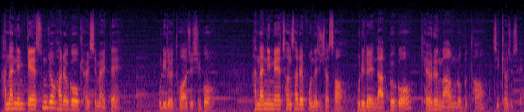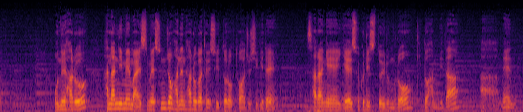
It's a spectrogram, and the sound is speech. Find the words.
하나님께 순종하려고 결심할 때 우리를 도와주시고 하나님의 천사를 보내주셔서 우리를 나쁘고 게으른 마음으로부터 지켜주세요. 오늘 하루 하나님의 말씀에 순종하는 하루가 될 수 있도록 도와주시기를 사랑의 예수 그리스도 이름으로 기도합니다. 아멘.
